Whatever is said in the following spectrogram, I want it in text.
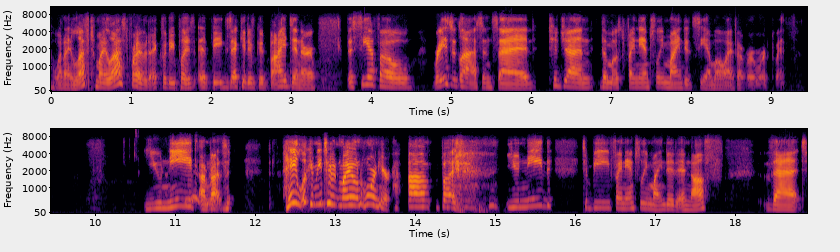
when I left my last private equity place at the executive goodbye dinner, the CFO raised a glass and said to Jenn, the most financially minded CMO I've ever worked with. You need, I'm not, hey, look at me tooting my own horn here. Um, but you need to be financially minded enough that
